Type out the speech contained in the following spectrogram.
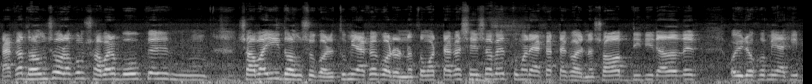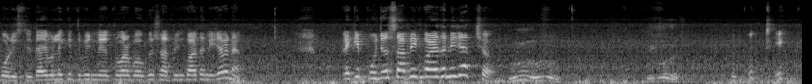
টাকা ধ্বংস ওরকম সবার বউকে সবাই ধ্বংস করে। তুমি একা করো না। তোমার টাকা শেষ হবে তোমার একার টাকা হয় না। সব দিদি দাদাদের ওই রকমই একই পরিস্থিতি। তাই বলে কি তুমি তোমার বউকে শপিং করাতে নিয়ে যাবে না? এটা কি পুজোর শপিং করাতে নিয়ে যাচ্ছ? ঠিক।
